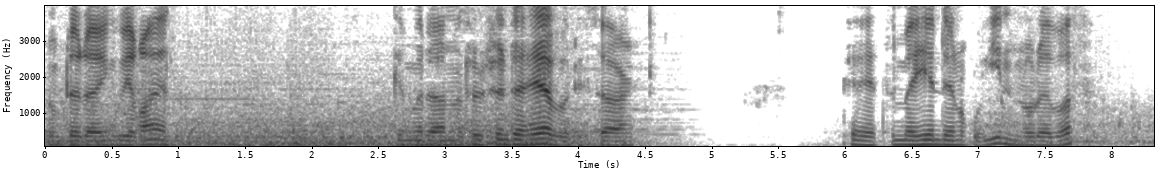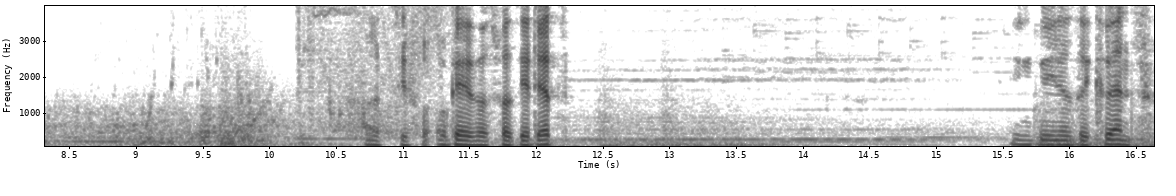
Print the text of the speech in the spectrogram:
Kommt er da irgendwie rein? Gehen wir da natürlich hinterher, würde ich sagen. Okay, jetzt sind wir hier in den Ruinen, oder was? Okay, was passiert jetzt? Irgendwie eine Sequenz.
